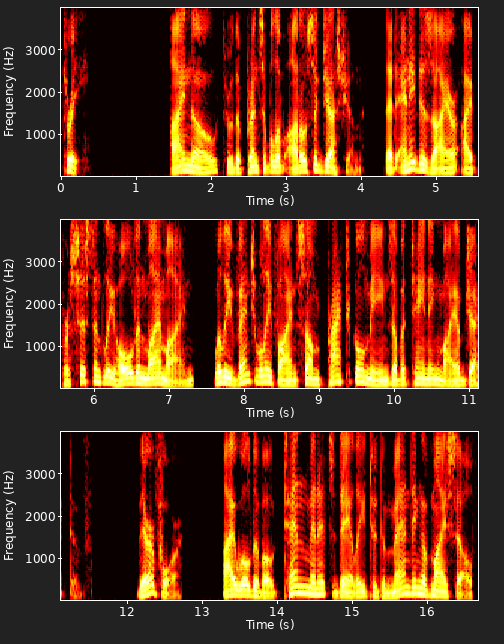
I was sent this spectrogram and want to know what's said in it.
3. I know, through the principle of autosuggestion, that any desire I persistently hold in my mind will eventually find some practical means of attaining my objective. Therefore, I will devote 10 minutes daily to demanding of myself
